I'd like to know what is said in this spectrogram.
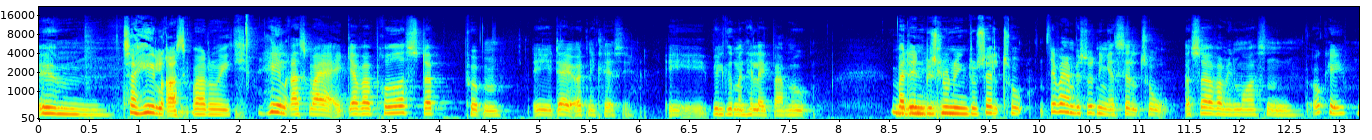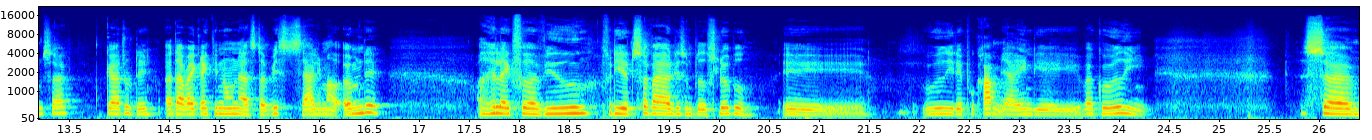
Øhm, Så helt rask var du ikke? Helt rask var jeg ikke. Jeg var prøvet at stoppe på dem øh, der i 8. klasse, øh, hvilket man heller ikke bare må. Var det en øh, beslutning, du selv tog? Det var en beslutning, jeg selv tog. Og så var min mor sådan, okay, men så gør du det. Og der var ikke rigtig nogen af os, der vidste særlig meget om det. Og heller ikke fået at vide, fordi at så var jeg jo ligesom blevet sluppet øh, ude i det program, jeg egentlig øh, var gået i. Så,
